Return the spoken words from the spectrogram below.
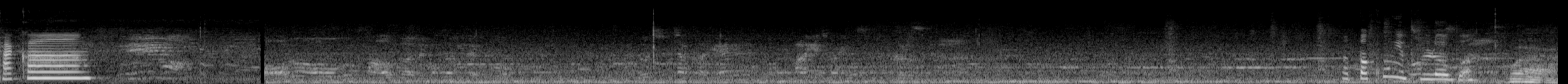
박콩. 아빠 콩이 불러봐. 와.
